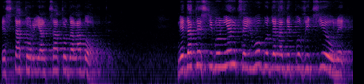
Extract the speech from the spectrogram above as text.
è stato rialzato dalla morte. Ne dà testimonianza il luogo della deposizione,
